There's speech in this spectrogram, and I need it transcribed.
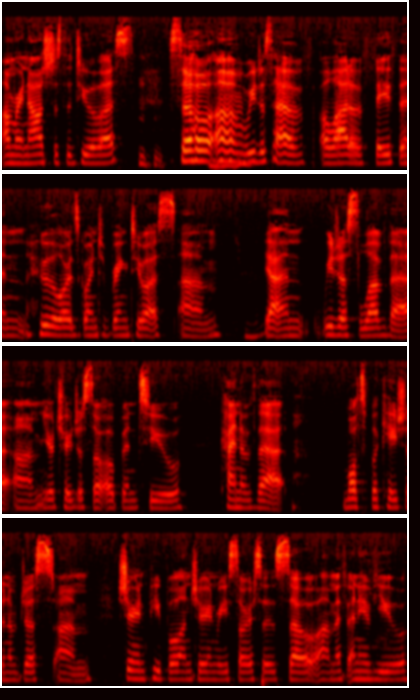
Um, right now it's just the two of us. so um, mm-hmm. we just have a lot of faith in who the Lord's going to bring to us. Um, yeah, and we just love that. Um, your church is so open to kind of that multiplication of just um, sharing people and sharing resources. So um, if any of you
